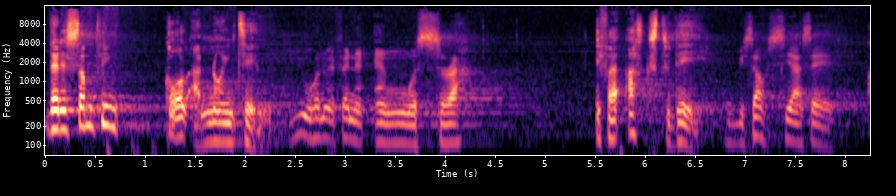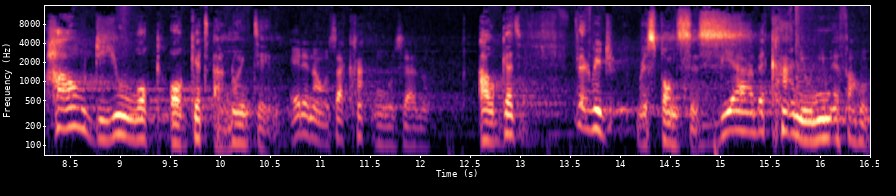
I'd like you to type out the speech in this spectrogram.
There is something called anointing. bi wɔ hɔ no yɛfrɛ no ɛnwosra If I ask today, bisa wo sia sɛ how do you walk or get anointing? ɛyɛ dɛ na wo nsa ka nwosra no I'll get varied responses. biara bɛka ne onim ɛfa ho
